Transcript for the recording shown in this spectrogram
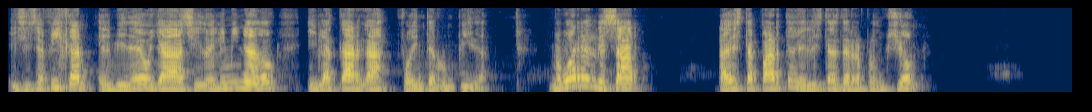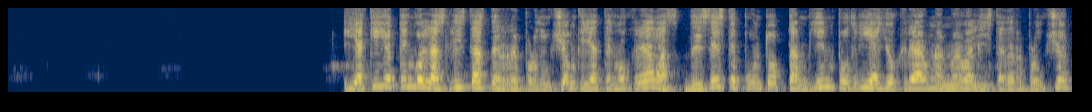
Y si se fijan, el video ya ha sido eliminado y la carga fue interrumpida. Me voy a regresar a esta parte de listas de reproducción. Y aquí yo tengo las listas de reproducción que ya tengo creadas. Desde este punto también podría yo crear una nueva lista de reproducción.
